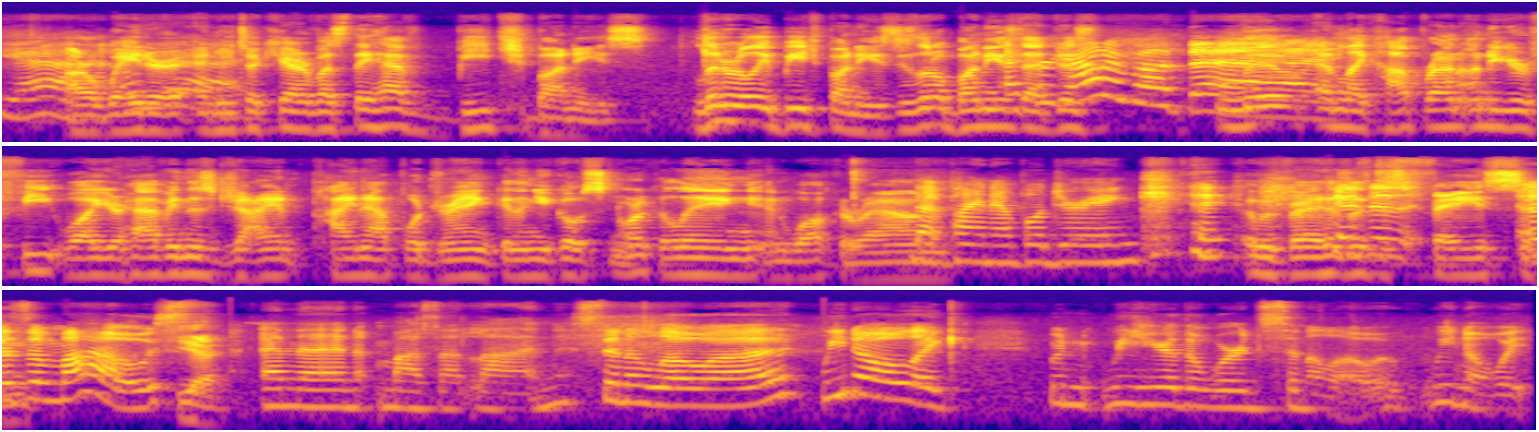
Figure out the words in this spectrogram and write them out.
Yeah. our oh, waiter, and he took care of us. They have beach bunnies, literally beach bunnies. These little bunnies I that just about that. live and like hop around under your feet while you're having this giant pineapple drink, and then you go snorkeling and walk around. that pineapple drink. it it was very. It was It like was a- face. was and- a mouse. Yeah. And then Mazatlan, Sinaloa. We know like when we hear the word Sinaloa, we know what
